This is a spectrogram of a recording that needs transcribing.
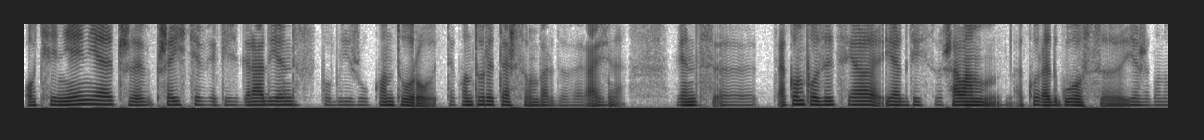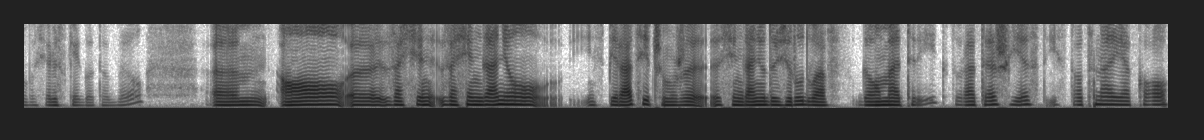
ocienienie czy przejście w jakiś gradient w pobliżu konturu. Te kontury też są bardzo wyraźne. Więc e, ta kompozycja, jak gdzieś słyszałam, akurat głos Jerzego Nowosielskiego to był, o zasięganiu inspiracji, czy może sięganiu do źródła w geometrii, która też jest istotna jako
